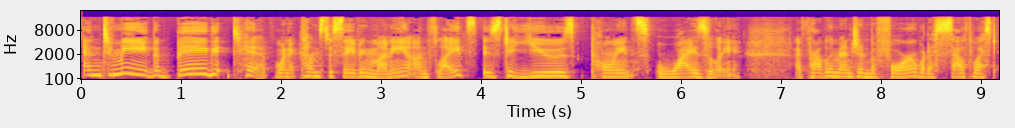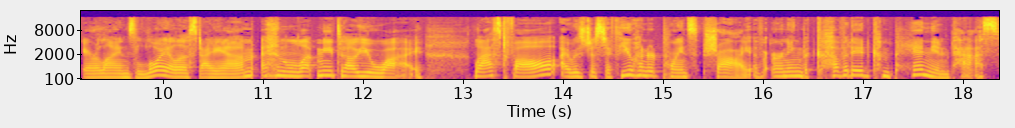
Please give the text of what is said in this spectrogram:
And to me, the big tip when it comes to saving money on flights is to use points wisely. I've probably mentioned before what a Southwest Airlines loyalist I am, and let me tell you why. Last fall, I was just a few hundred points shy of earning the coveted Companion Pass,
